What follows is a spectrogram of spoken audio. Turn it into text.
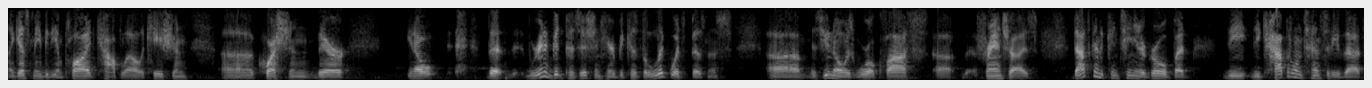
I guess maybe the implied capital allocation uh, question there, you know, that we're in a good position here because the liquids business, uh, as you know, is world-class uh, franchise. That's going to continue to grow, but the the capital intensity of that's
